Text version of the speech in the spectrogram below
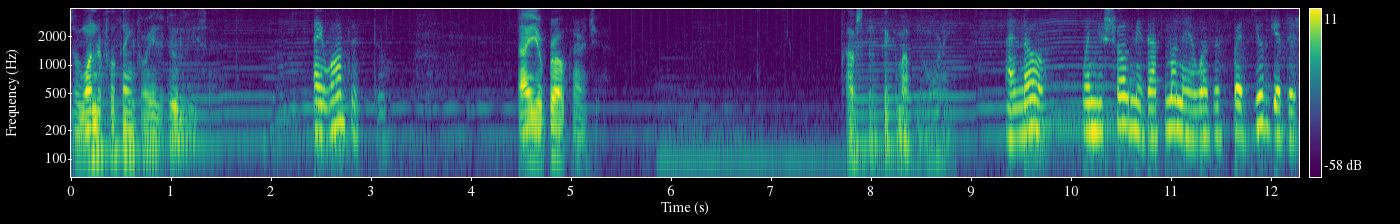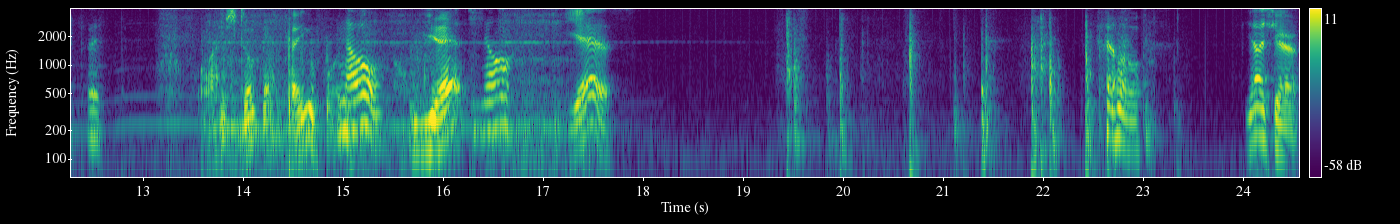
Was a wonderful thing for you to do, Lisa. I wanted to. Now you're broke, aren't you? I was going to pick him up in the morning. I know. When you showed me that money, I was afraid you'd get there first. Well, I'm still going to pay you for it. No. Yes. No. Yes. Hello. Yeah, Sheriff.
